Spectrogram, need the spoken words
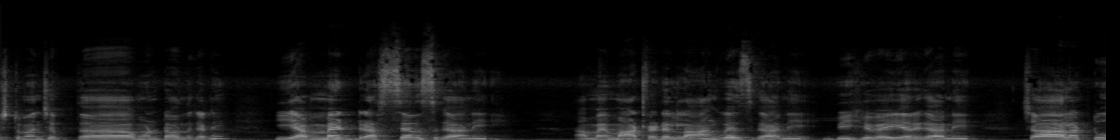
ఇష్టమని చెప్తా ఉంటుంది కానీ ఈ అమ్మాయి డ్రెస్ సెన్స్ కానీ అమ్మాయి మాట్లాడే లాంగ్వేజ్ కానీ బిహేవియర్ కానీ చాలా టూ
